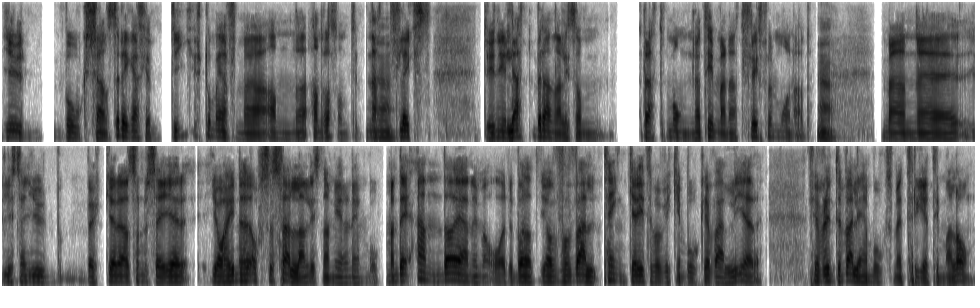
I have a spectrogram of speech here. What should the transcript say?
ljudbokstjänster är ganska dyrt om man jämför med andra, andra sånt. Typ Ja. Netflix. Det är ju lätt att bränna liksom rätt många timmar Netflix på en månad. Ja. Men eh, lyssna ljudböcker, alltså, som du säger, jag hinner också sällan lyssna mer än en bok. Men det enda är nu med Audible att jag får väl, tänka lite på vilken bok jag väljer. För jag vill inte välja en bok som är tre timmar lång.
